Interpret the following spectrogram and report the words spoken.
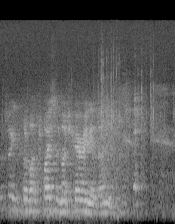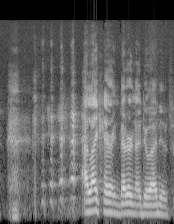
Looks like you put about twice as much herring as onion. I like herring better than I do onions.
